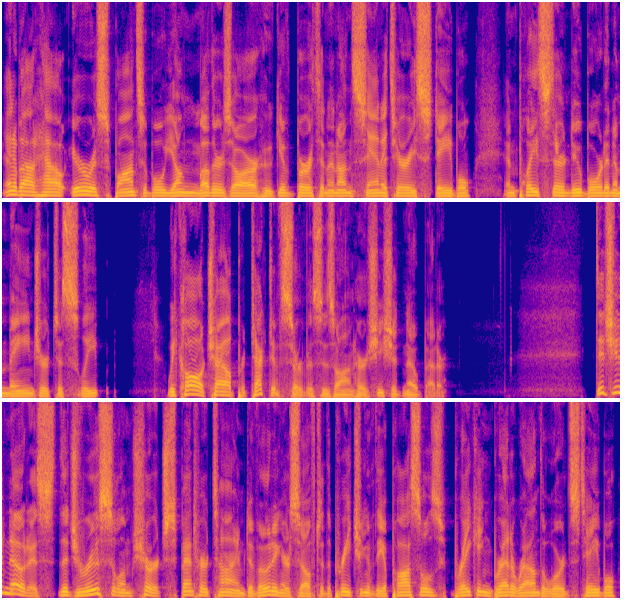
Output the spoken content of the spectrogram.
and about how irresponsible young mothers are who give birth in an unsanitary stable and place their newborn in a manger to sleep. We call Child Protective Services on her. She should know better. Did you notice the Jerusalem church spent her time devoting herself to the preaching of the apostles, breaking bread around the Lord's table,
